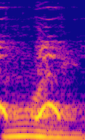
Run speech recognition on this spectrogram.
因为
